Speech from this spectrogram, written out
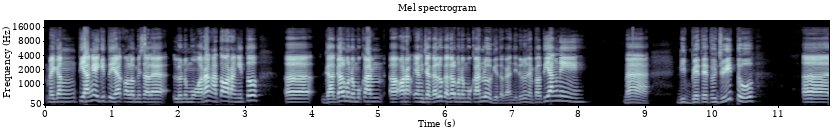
megang tiangnya gitu ya. Kalau misalnya lu nemu orang atau orang itu eh, gagal menemukan eh, orang yang jaga lu gagal menemukan lu gitu kan. Jadi lu nempel tiang nih. Nah di BT7 itu eh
